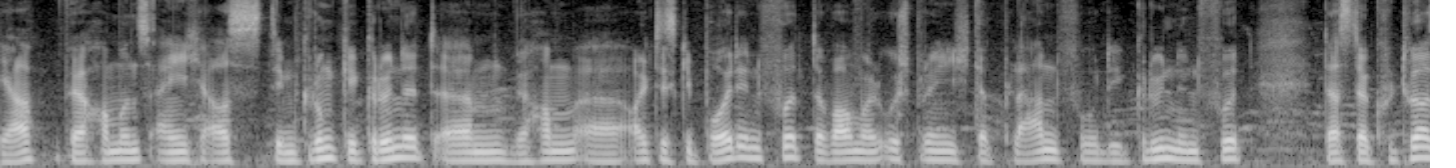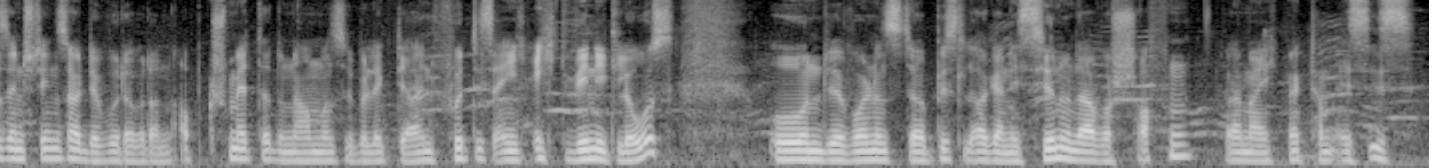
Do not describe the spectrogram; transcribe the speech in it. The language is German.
Ja, wir haben uns eigentlich aus dem Grund gegründet. Ähm, wir haben ein altes Gebäude in Furt. Da war mal ursprünglich der Plan für die Grünen in Furt, dass der Kulturhaus entstehen soll. Der wurde aber dann abgeschmettert und haben uns überlegt, ja, in Furt ist eigentlich echt wenig los. Und wir wollen uns da ein bisschen organisieren und auch was schaffen, weil wir eigentlich gemerkt haben, es ist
